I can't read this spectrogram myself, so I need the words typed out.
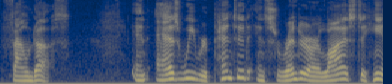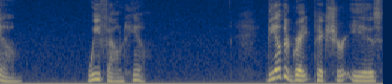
found us. And as we repented and surrendered our lives to Him, we found Him. The other great picture is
